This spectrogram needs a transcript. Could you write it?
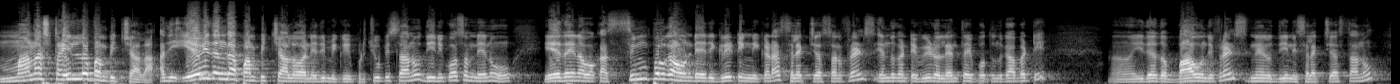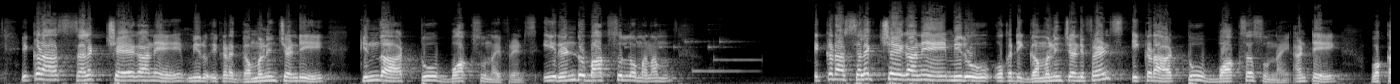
మన స్టైల్లో పంపించాలా? అది ఏ విధంగా పంపించాలో అనేది మీకు ఇప్పుడు చూపిస్తాను. దీనికోసం నేను ఏదైనా ఒక సింపుల్గా ఉండేది గ్రీటింగ్ని ఇక్కడ సెలెక్ట్ చేస్తాను ఫ్రెండ్స్. ఎందుకంటే వీడియో లెంత్ అయిపోతుంది కాబట్టి ఇదేదో బాగుంది ఫ్రెండ్స్ నేను దీన్ని సెలెక్ట్ చేస్తాను. ఇక్కడ సెలెక్ట్ చేయగానే మీరు ఇక్కడ గమనించండి కింద టూ బాక్స్ ఉన్నాయి ఫ్రెండ్స్. ఈ రెండు బాక్సుల్లో మనం ఇక్కడ సెలెక్ట్ చేయగానే మీరు ఒకటి గమనించండి ఫ్రెండ్స్ ఇక్కడ టూ బాక్సెస్ ఉన్నాయి. అంటే ఒక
